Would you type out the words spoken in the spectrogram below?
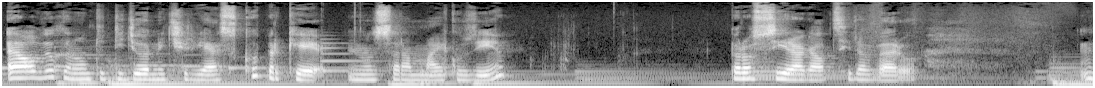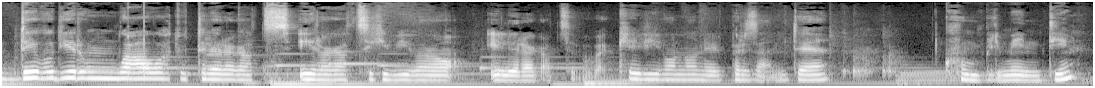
è ovvio che non tutti i giorni ci riesco perché non sarà mai così. Però sì, ragazzi, davvero. Devo dire un wow a tutti i ragazzi che vivono e le ragazze, vabbè, che vivono nel presente. Complimenti.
